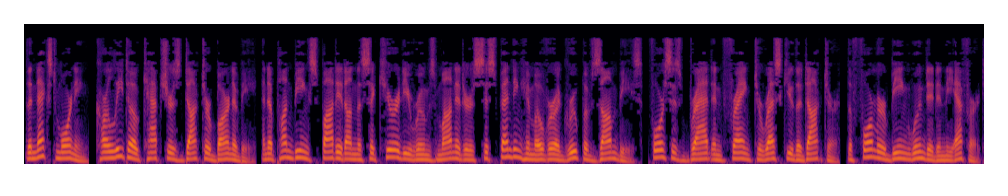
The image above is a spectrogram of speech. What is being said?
The next morning, Carlito captures Dr. Barnaby, and upon being spotted on the security room's monitors suspending him over a group of zombies, forces Brad and Frank to rescue the doctor, the former being wounded in the effort.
